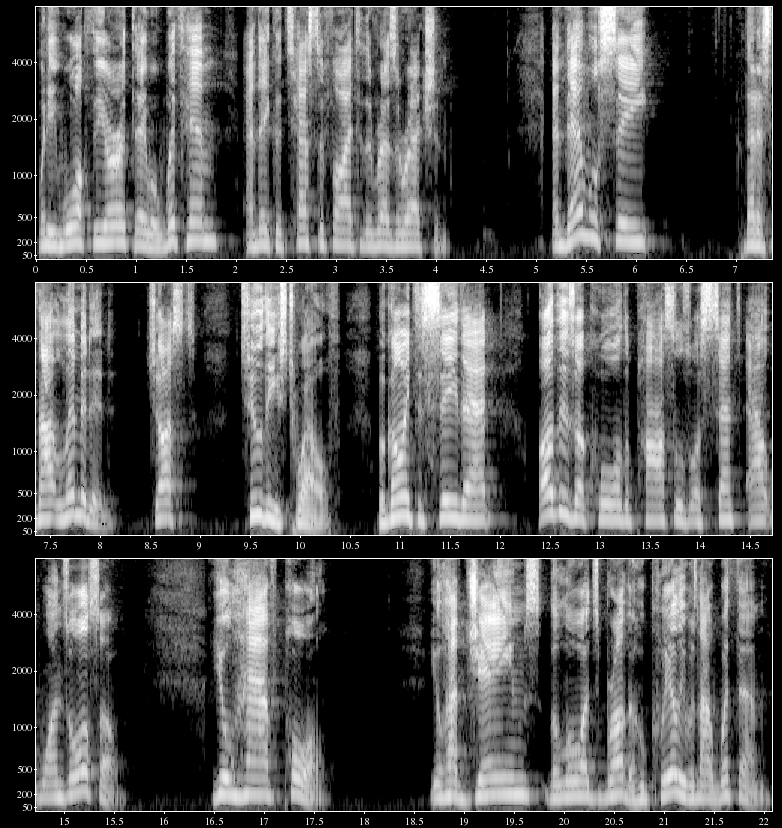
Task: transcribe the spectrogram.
When he walked the earth, they were with him and they could testify to the resurrection. And then we'll see that it's not limited just to these 12. We're going to see that others are called apostles or sent out ones also. You'll have Paul. You'll have James, the Lord's brother, who clearly was not with them.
